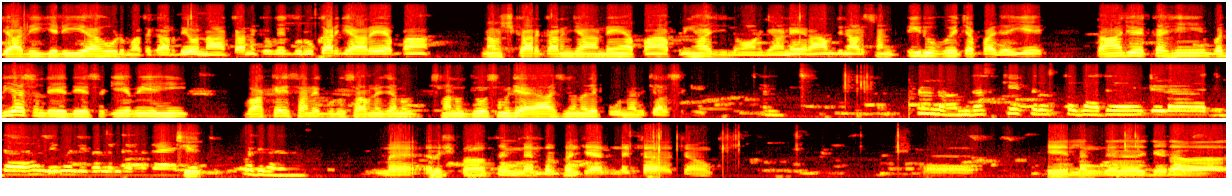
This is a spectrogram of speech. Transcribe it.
ਜਿਆਦੀ ਜਿਹੜੀ ਆ ਹੂੜ ਮਤ ਕਰਦੇ ਉਹ ਨਾ ਕਰਨ, ਕਿਉਂਕਿ ਗੁਰੂ ਘਰ ਜਾ ਰਹੇ ਆਪਾਂ ਨਮਸਕਾਰ ਕਰਨ ਜਾਣਦੇ ਆ, ਆਪਾਂ ਆਪਣੀ ਹਾਜ਼ਰੀ ਲਵਾਉਣ ਜਾਣਦੇ ਆ। ਆਰਾਮ ਦੇ ਨਾਲ ਸੰਗਤੀ ਰੂਪ ਵਿੱਚ ਆਪਾਂ ਜਾਈਏ। ਤਾਂ ਜੋ ਇੱਕ ਅਸੀਂ ਵਧੀਆ ਸੰਦੇਸ਼ ਦੇ ਸਕੀਏ ਵੀ ਅਸੀਂ ਵਾਕਈ ਸਾਡੇ ਗੁਰੂ ਸਾਹਿਬ ਨੇ ਸਾਨੂੰ ਸਾਨੂੰ ਜੋ ਸਮਝਾਇਆ ਅਸੀਂ ਉਹਨਾਂ ਦੇ ਪੂਰਨਾਂ ਤੇ ਚੱਲ ਸਕੀਏ। ਆਪਣਾ ਨਾਮ ਦੱਸ ਕੇ ਫਿਰ ਉਸ ਤੋਂ ਬਾਅਦ ਜਿਹੜਾ ਅੱਜ ਦਾ ਹੋਲੇ ਮਹੱਲੇ ਦਾ ਲੰਗਰ ਲਗਾਇਆ ਗਿਆ ਉਹਦੇ ਬਾਰੇ ਦੱਸੋ। ਮੈਂ ਰਿਸ਼ਪਾਲ ਸਿੰਘ ਮੈਂਬਰ ਪੰਚਾਇਤ ਮਿੱਠਾ ਚੌਂਕ। ਅਹ ਇਹ ਲੰਗਰ ਜਿਹੜਾ ਵਾ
